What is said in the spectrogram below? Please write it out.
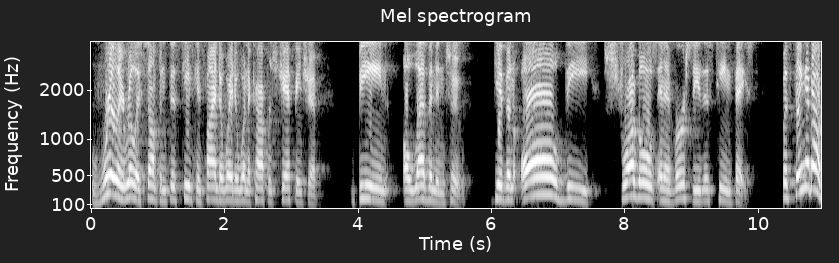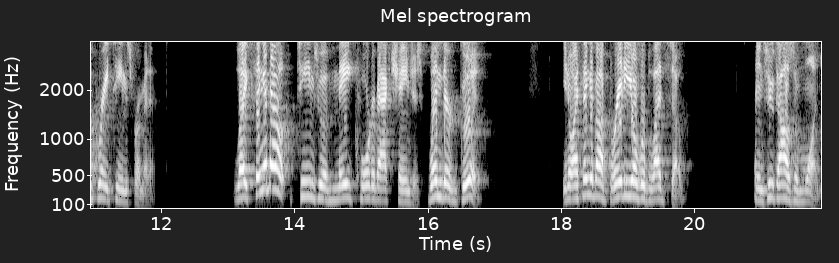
really, really something. If this team can find a way to win a conference championship being 11 and 2, given all the struggles and adversity this team faced. But think about great teams for a minute. Like, think about teams who have made quarterback changes when they're good. You know, I think about Brady over Bledsoe in 2001.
